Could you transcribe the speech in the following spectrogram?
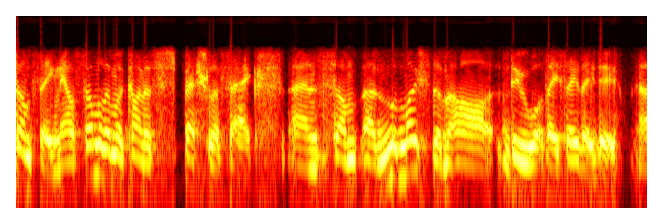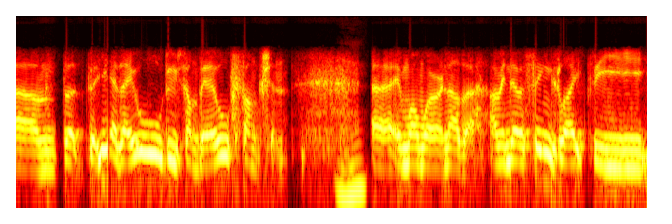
something. Now, some of them are kind of special effects, and some, uh, most of them are do what they say they do. Um, but, but yeah, they all do something. They all function uh, in one way or another. I mean, there are things like the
